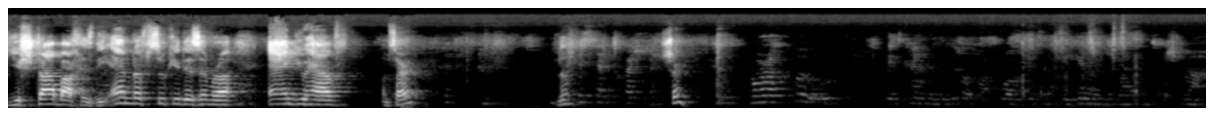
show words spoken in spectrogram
Yishtabach is the end of Psuki de Zimra. And you have, I'm sorry? No? Just had a question. Sure. Barchu is kind of in the middle of, well, it's at the beginning of the lessons of Shema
